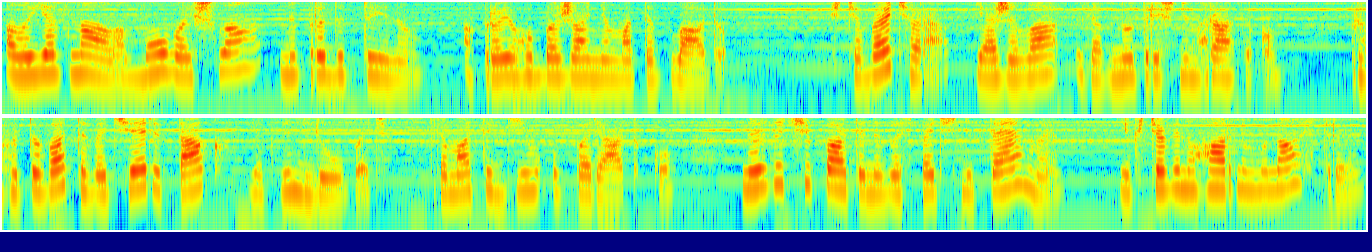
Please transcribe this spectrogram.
Але я знала, мова йшла не про дитину, а про його бажання мати владу. Щовечора я жила за внутрішнім графіком, приготувати вечерю так, як він любить, тримати дім у порядку, не зачіпати небезпечні теми, якщо він у гарному настрої,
